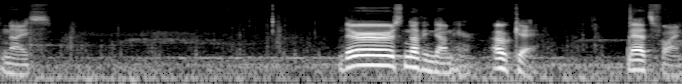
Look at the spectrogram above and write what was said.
Nice. There's nothing down here. Okay. That's fine.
